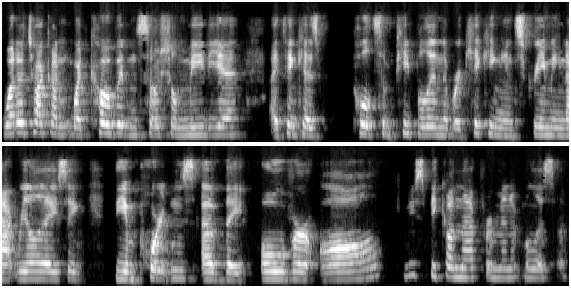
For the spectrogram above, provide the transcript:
want to talk on what COVID and social media, I think has pulled some people in that were kicking and screaming, not realizing the importance of the overall. Can you speak on that for a minute, Melissa?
